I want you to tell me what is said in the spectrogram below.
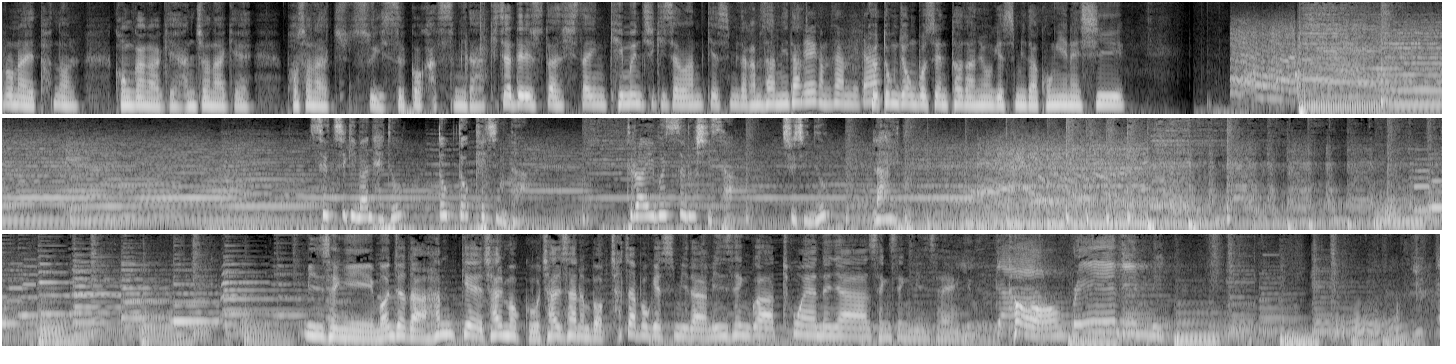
코로나의 터널 건강하게 안전하게 벗어날 수 있을 것 같습니다. 기자들의 수다 시사인 김은지 기자와 함께했습니다. 감사합니다. 네, 감사합니다. 교통정보센터 다녀오겠습니다. 공인혜 씨. 스치기만 해도 똑똑해진다. 드라이브 스루 시사 주진우 라이브. 민생이 먼저다. 함께 잘 먹고 잘 사는 법 찾아보겠습니다. 민생과 통하였느냐? 생생민생. 통.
